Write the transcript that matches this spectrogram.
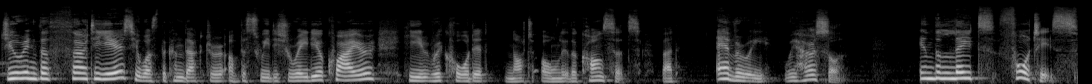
During the 30 years he was the conductor of the Swedish radio choir, he recorded not only the concerts, but every rehearsal. In the late 40s,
